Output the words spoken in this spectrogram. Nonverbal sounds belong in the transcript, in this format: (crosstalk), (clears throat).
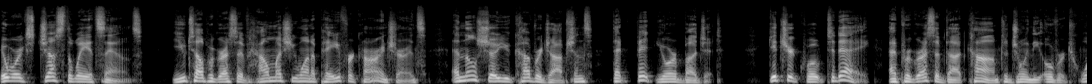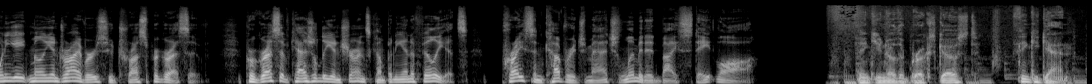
It works just the way it sounds. You tell Progressive how much you want to pay for car insurance, and they'll show you coverage options that fit your budget. Get your quote today at progressive.com to join the over 28 million drivers who trust Progressive. Progressive Casualty Insurance Company and Affiliates. Price and coverage match limited by state law. Think you know the Brooks Ghost? Think again.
